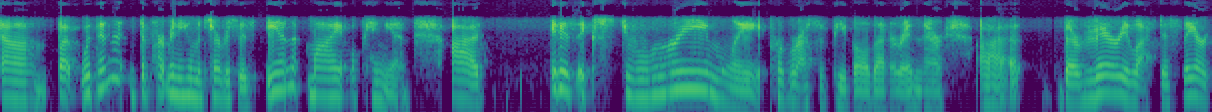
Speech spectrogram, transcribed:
Um, but within the Department of Human Services, in my opinion, uh, it is extremely progressive people that are in there. Uh, they're very leftist. They are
